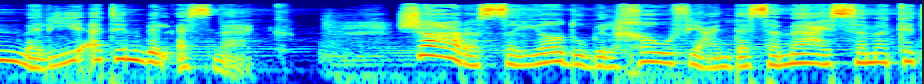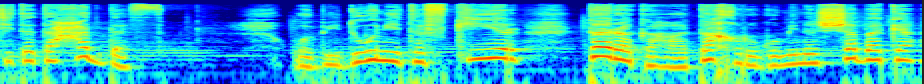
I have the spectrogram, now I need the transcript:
مليئة بالأسماك. شعر الصياد بالخوف عند سماع السمكة تتحدث وبدون تفكير تركها تخرج من الشبكة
